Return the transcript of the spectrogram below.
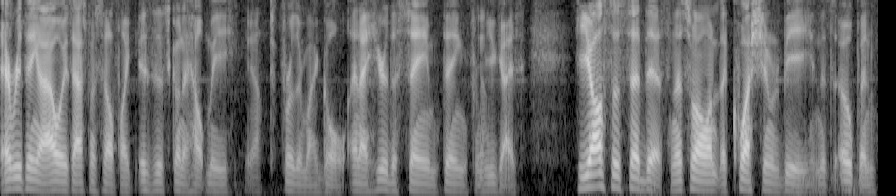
everything I always ask myself, like, is this going to help me Yeah. to further my goal? And I hear the same thing from you guys. He also said this, and that's what I wanted the question would be, and it's open.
